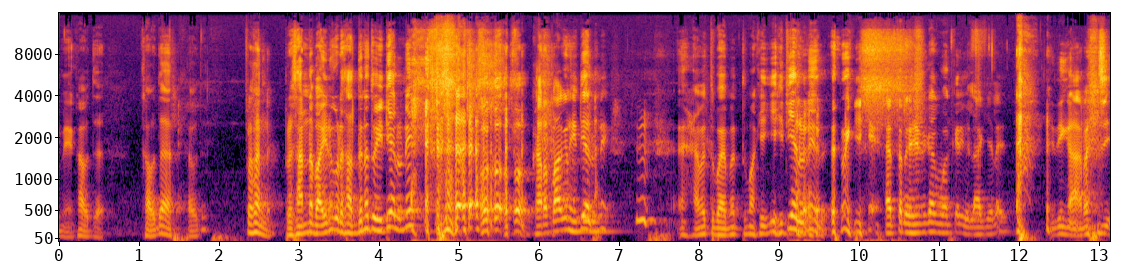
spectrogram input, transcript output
මේ කවද කවද කවද ප්‍රසන්න ප්‍රසන්න බයිනකොට සදනතු හිටියලුනේ කරපාගෙන හිටියලුනේ හැමතු බයමත්තුමකගේ හිටියලුනේ ඇතර එහෙමකක් වංකර වෙලා කියලා ඉතින් ආරංචි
